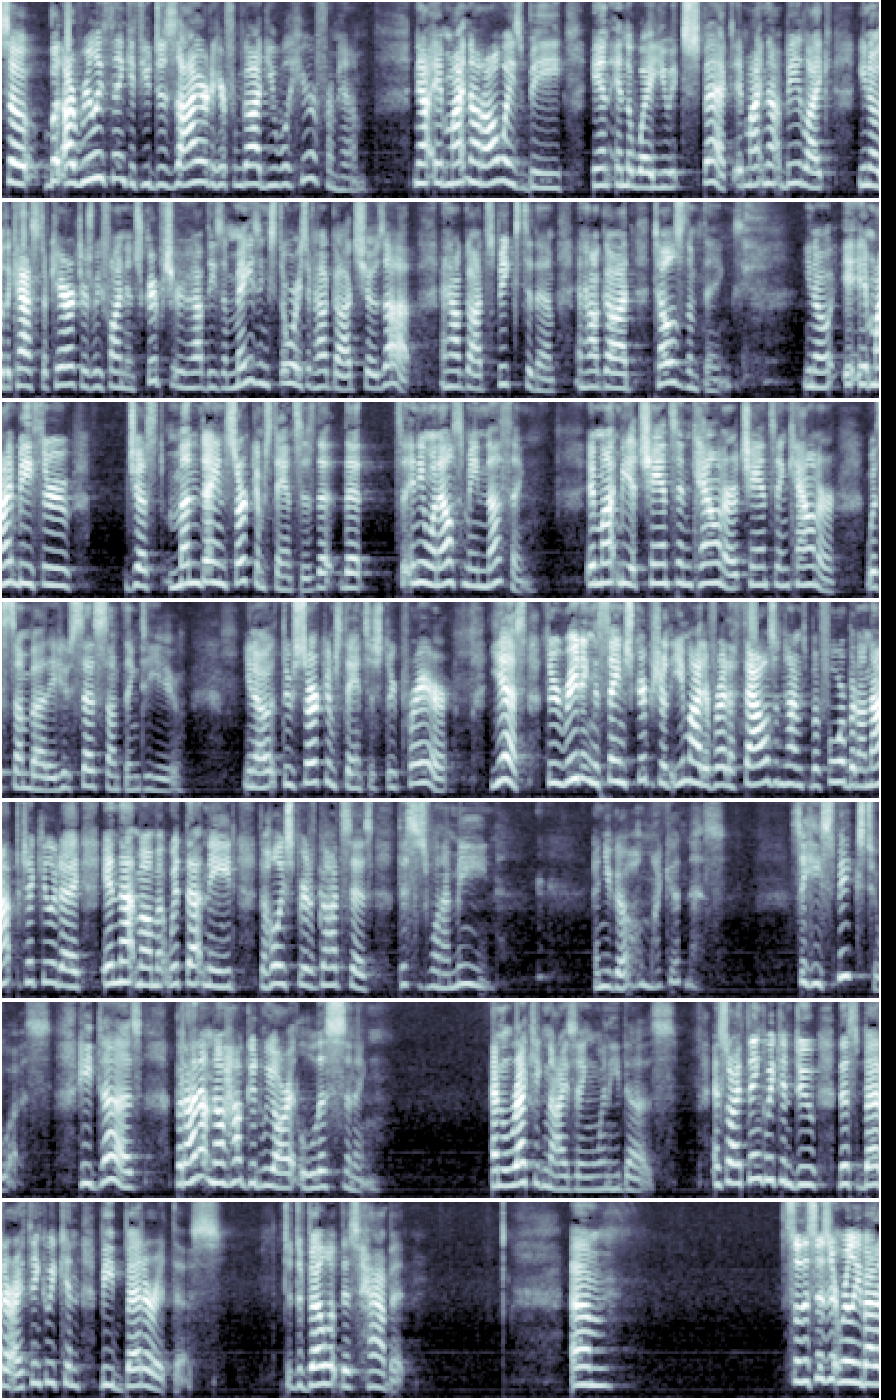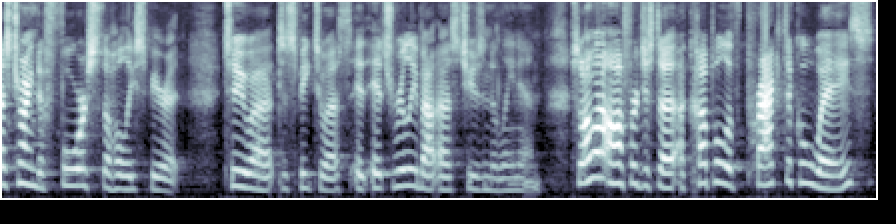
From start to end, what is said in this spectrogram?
So, but I really think if you desire to hear from God, you will hear from Him. Now, it might not always be in, in the way you expect. It might not be like, you know, the cast of characters we find in Scripture who have these amazing stories of how God shows up and how God speaks to them and how God tells them things. You know, it, it might be through just mundane circumstances that, that to anyone else mean nothing. It might be a chance encounter, a chance encounter with somebody who says something to you you know, through circumstances, through prayer. Yes, through reading the same scripture that you might have read a thousand times before, but on that particular day, in that moment, with that need, the Holy Spirit of God says, This is what I mean. And you go, Oh my goodness. See, He speaks to us. He does, but I don't know how good we are at listening and recognizing when He does. And so I think we can do this better. I think we can be better at this, to develop this habit. Um, so this isn't really about us trying to force the Holy Spirit to uh, to speak to us. It, it's really about us choosing to lean in. So I want to offer just a, a couple of practical ways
